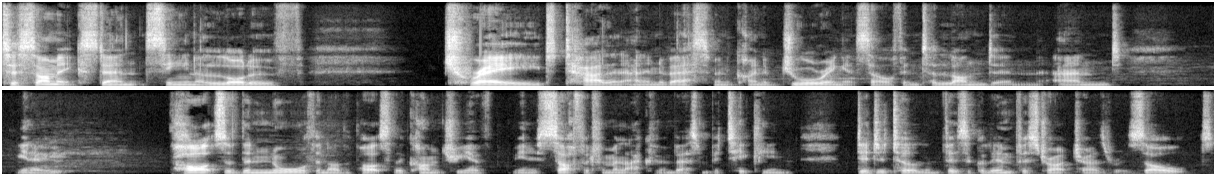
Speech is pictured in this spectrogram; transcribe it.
to some extent seen a lot of trade, talent, and investment kind of drawing itself into London. And, you know, parts of the north and other parts of the country have you know suffered from a lack of investment, particularly in digital and physical infrastructure as a result.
